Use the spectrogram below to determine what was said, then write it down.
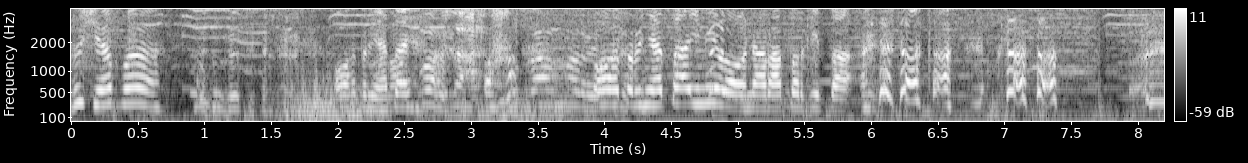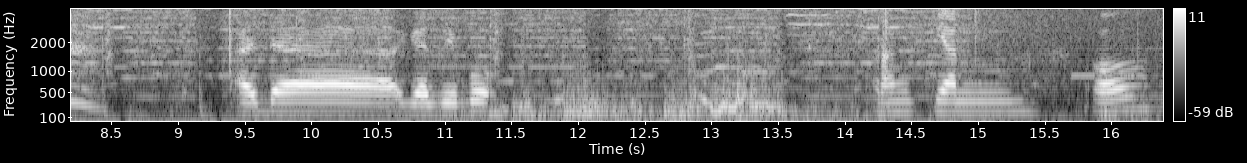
Lu siapa? Oh ternyata Oh, oh ternyata ini loh narator kita. Ada gazebo. Rangkaian oh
